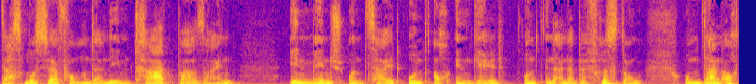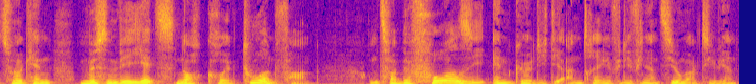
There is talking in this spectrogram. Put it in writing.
das muss ja vom Unternehmen tragbar sein, in Mensch und Zeit und auch in Geld und in einer Befristung, um dann auch zu erkennen, müssen wir jetzt noch Korrekturen fahren. Und zwar bevor Sie endgültig die Anträge für die Finanzierung aktivieren,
